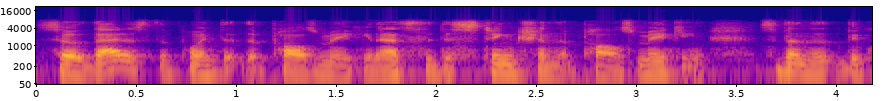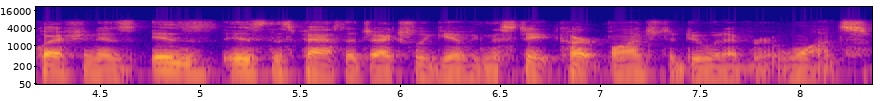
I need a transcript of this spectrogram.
So that is the point that, that Paul's making. That's the distinction that Paul's making. So then the, the question is, is is this passage actually giving the state carte blanche to do whatever it wants?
